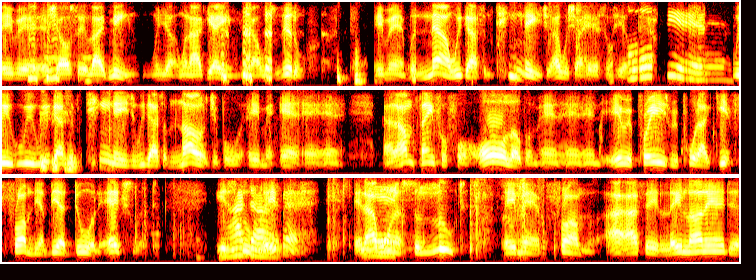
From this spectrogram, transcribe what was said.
Amen. As mm-hmm. y'all say, like me, when y'all when I came, y'all was little. Amen. But now we got some teenagers. I wish I had some help. Oh yeah. We we we got some teenagers. We got some knowledgeable. Amen. And and and, and I'm thankful for all of them. And, and and every praise report I get from them, they're doing excellent. It's cool. Amen. And yeah. I want to salute. Amen. From I, I say Leilani to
